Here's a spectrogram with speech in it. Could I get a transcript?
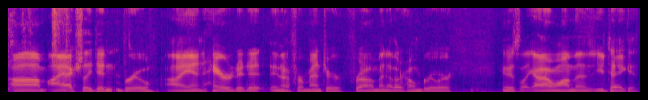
um, I actually didn't brew. I inherited it in a fermenter from another home brewer. He was like, "I don't want this. You take it."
